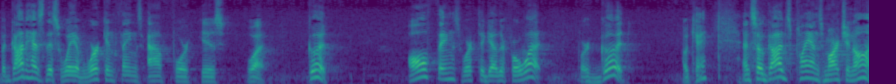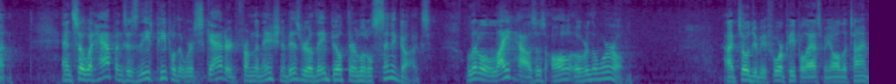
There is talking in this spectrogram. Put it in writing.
But God has this way of working things out for His what? Good. All things work together for what? For good. Okay? And so God's plan's marching on. And so what happens is these people that were scattered from the nation of Israel, they built their little synagogues, little lighthouses all over the world. I've told you before, people ask me all the time,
